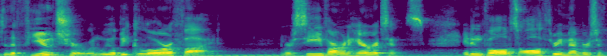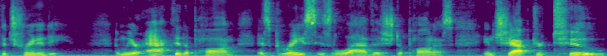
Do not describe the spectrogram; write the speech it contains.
to the future when we will be glorified and receive our inheritance. It involves all three members of the Trinity and we are acted upon as grace is lavished upon us. In chapter 2,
